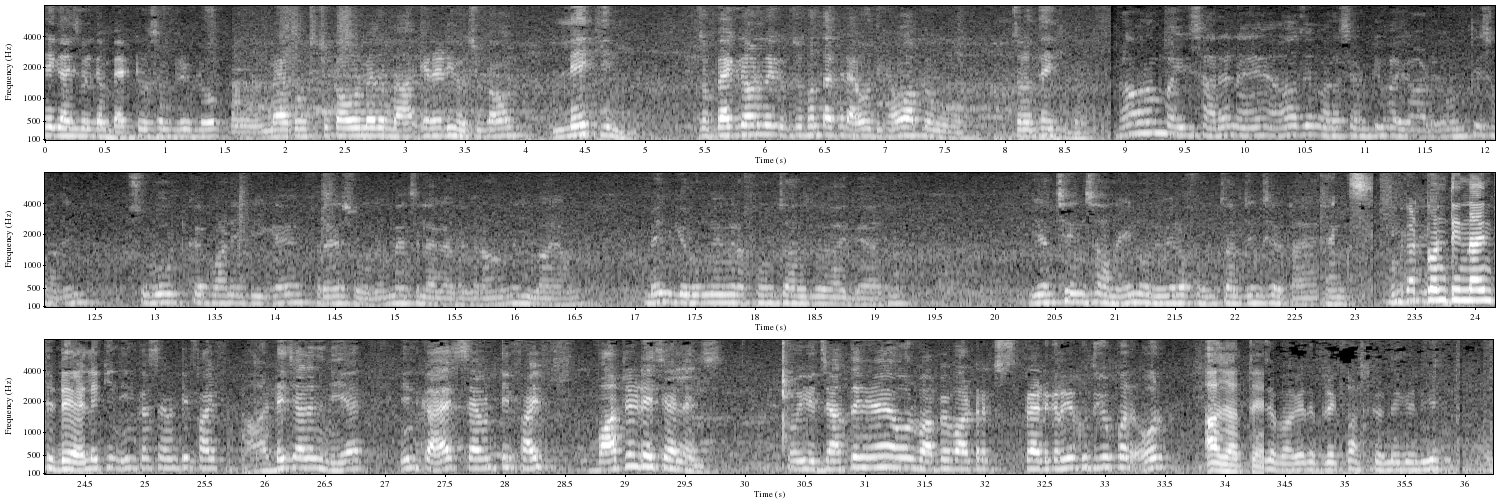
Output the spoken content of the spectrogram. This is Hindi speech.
Hey guys welcome back to some blog मैं तो उठ चुका हूँ मैं तो नहा के रेडी हो चुका हूँ लेकिन जो बैकग्राउंड में जो बंदा खड़ा है वो दिखाऊँ आप लोगों को? चलो देख लो राम राम भाई सारे नए आज है हमारा सेवेंटी फाइव आर्ट का उनतीसवां दिन। सुबह उठ कर पानी पी के फ्रेश हो गया मैं चला गया था ग्राउंड में जब आया हूँ। मैं इनके रूम में मेरा फ़ोन चार्ज लगा गया था। ये अच्छे इंसान है इन्होंने मेरा फ़ोन चार्जिंग से हटाया। थैंक्स इनका ट्वेंटी नाइन्थ डे है लेकिन इनका seventy five hard day challenge नहीं है। इनका है seventy five water day challenge तो ये जाते हैं और वहाँ पे वाटर स्प्रेड करके खुद के ऊपर और आ जाते हैं। जब आ गए थे ब्रेकफास्ट करने के लिए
